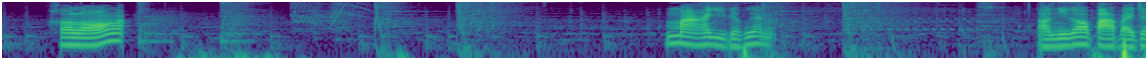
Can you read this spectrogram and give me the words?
ๆ ขอร้องละ มาอีกเดี๋ยวเพื่อน ตอนนี้ก็ปาไปจะ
